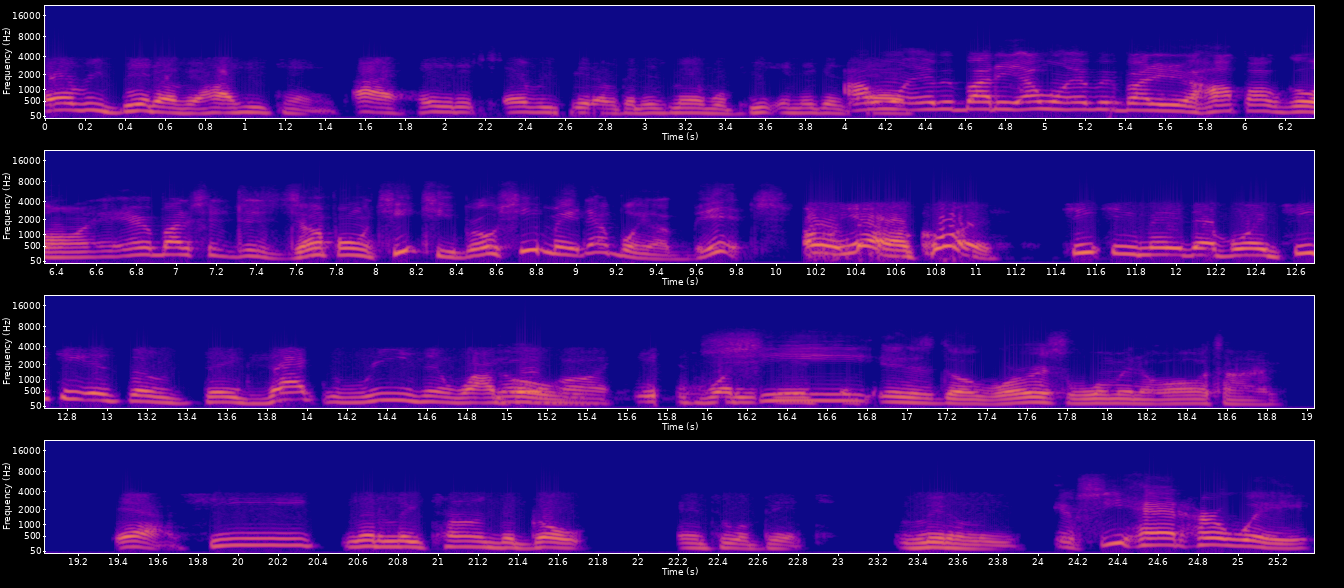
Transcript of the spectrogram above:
Every bit of it, how he came. I hated every bit of it because this man was beating niggas. I ass. want everybody. I want everybody to hop off Gohan, and everybody should just jump on Chi Chi, bro. She made that boy a bitch. Oh yeah, of course. Chi Chi made that boy. Chi Chi is the the exact reason why Yo, Gohan is what he is. she is. is the worst woman of all time. Yeah, she literally turned the goat into a bitch. Literally. If she had her way,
